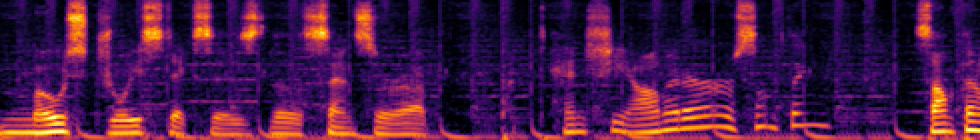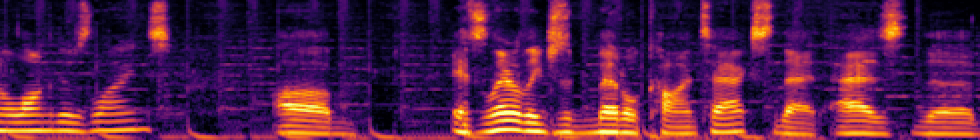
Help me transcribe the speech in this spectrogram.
most joysticks is the sensor a potentiometer or something, something along those lines. Um, it's literally just metal contacts that as the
